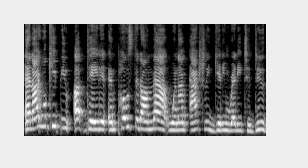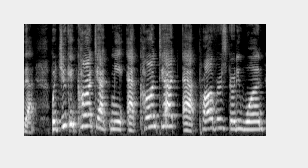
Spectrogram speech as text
And I will keep you updated and posted on that when I'm actually getting ready to do that. But you can contact me at contact at Proverbs 31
